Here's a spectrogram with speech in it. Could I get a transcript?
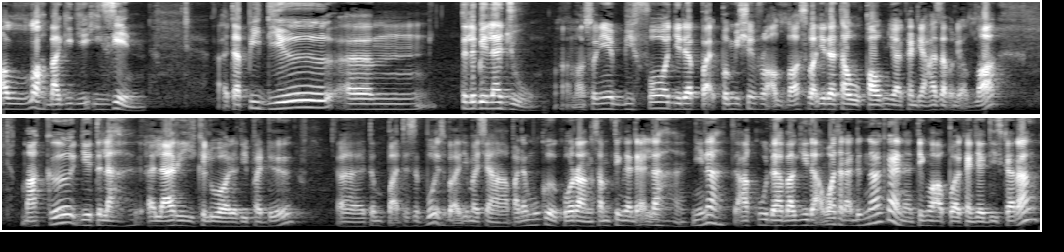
Allah bagi dia izin uh, tapi dia um, terlebih laju Ha, maksudnya before dia dapat permission from Allah sebab dia dah tahu kaumnya akan diazab oleh Allah, maka dia telah uh, lari keluar daripada uh, tempat tersebut sebab dia macam ha, pada muka korang something that lah. Inilah aku dah bagi dakwah tak nak dengar kan. Tengok apa akan jadi sekarang.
